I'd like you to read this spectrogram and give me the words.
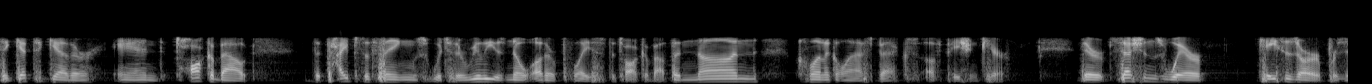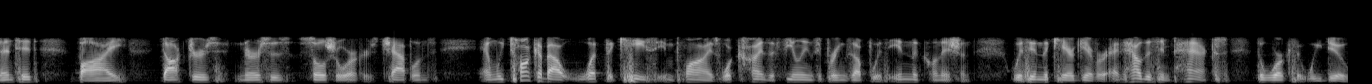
to get together and talk about the types of things which there really is no other place to talk about, the non clinical aspects of patient care. They're sessions where cases are presented by doctors, nurses, social workers, chaplains, and we talk about what the case implies, what kinds of feelings it brings up within the clinician, within the caregiver, and how this impacts the work that we do.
